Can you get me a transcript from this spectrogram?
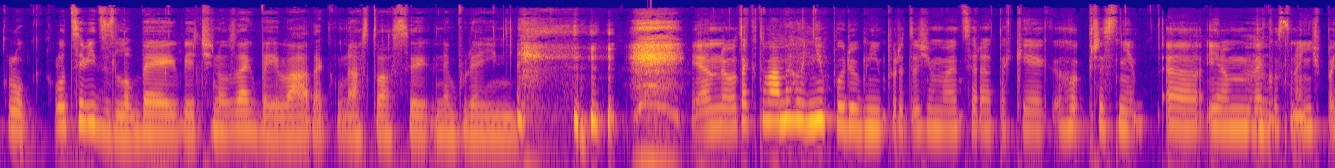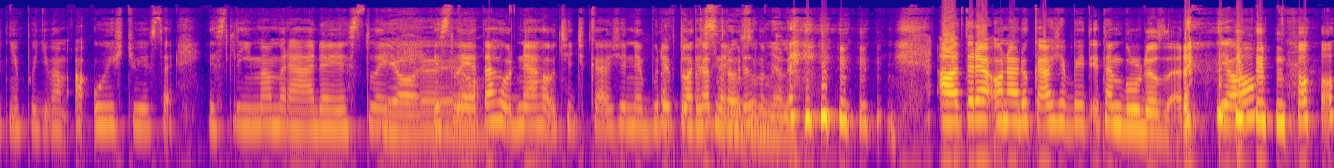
kluk, kluci víc zlobej, většinou tak bývá, tak u nás to asi nebude jiný. Já, no, tak to máme hodně podobný, protože moje dcera taky je ho, přesně, uh, jenom hmm. jako se na ní špatně podívám a ujišťuje se, jestli jí mám ráda, jestli, jo, jo, jestli jo. je ta hodná holčička, že nebude tak plakat. Nebude rozuměli. Ale teda ona dokáže být i ten buldozer. Jo? no.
